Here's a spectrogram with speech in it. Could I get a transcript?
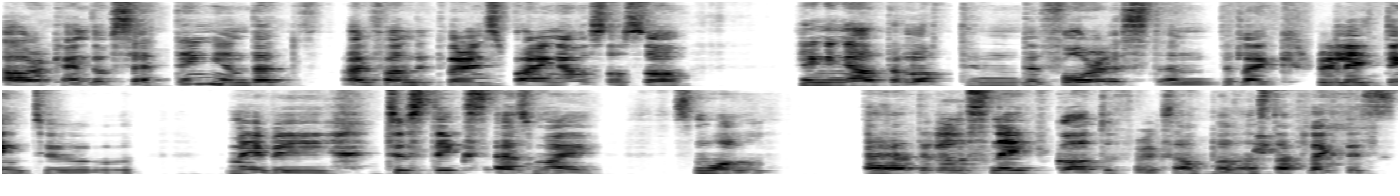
our kind of setting and that i found it very inspiring. I was also hanging out a lot in the forest and like relating to maybe to sticks as my small I had a little snake god, for example, and stuff like this.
